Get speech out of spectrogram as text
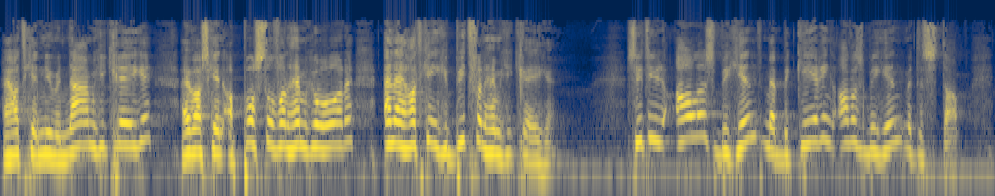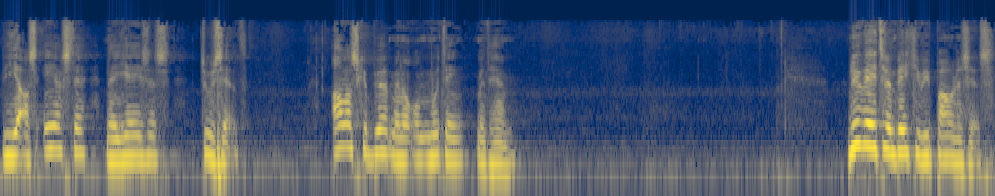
Hij had geen nieuwe naam gekregen, hij was geen apostel van hem geworden en hij had geen gebied van hem gekregen. Ziet u, alles begint met bekering, alles begint met de stap die je als eerste naar Jezus toezet. Alles gebeurt met een ontmoeting met Hem. Nu weten we een beetje wie Paulus is.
